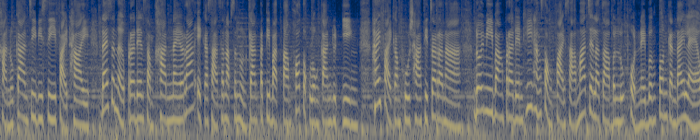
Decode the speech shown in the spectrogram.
ขานุการ GBC ฝ่ายไทย ได้เสนอประเด็นสำคัญในร่างเอกสารสนับสนุนการปฏิบัติตามข้อตกลงการหยุดยิง ให้ฝ่ายกัมพูชาพิจารณา โดยมีบางประเด็นที่ทั้งสองฝ่ายสามารถเจรจาบรรลุผลในเบื้องต้นกันได้แล้ว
